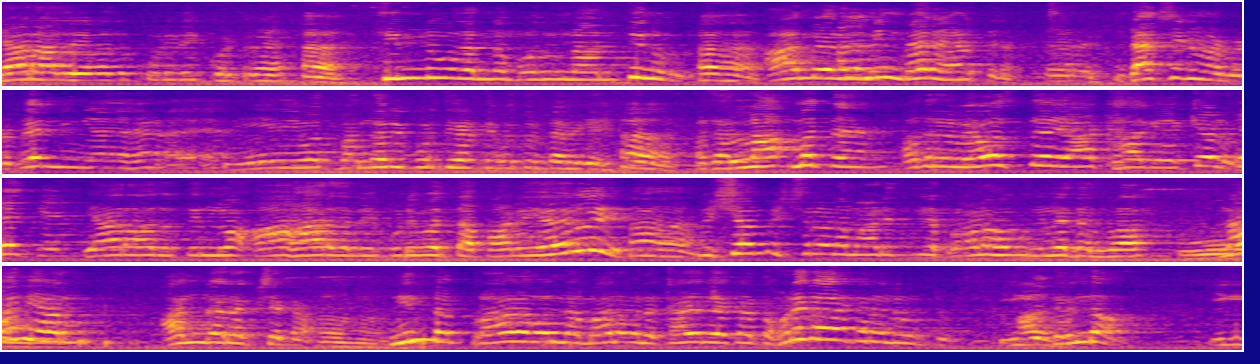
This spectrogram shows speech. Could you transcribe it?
ಯಾರಾದ್ರೂ ಏನಾದ್ರೂ ಕುಡಿಲಿಕ್ಕೆ ಕೊಟ್ರೆ ಹಾ. ತಿನ್ನುವುದನ್ನ ಮೊದಲು ನಾನು ತಿನ್ನು ಹಾ, ಹಾ. ಆಮೇಲೆ ಅಲ್ಲ, ನಿಂಗ್ ಬೇರೆ ಹೇಳ್ತೀನಿ ದಾಕ್ಷಿಣ್ಯ ಮಾಡ್ಬೇಡ ಬೇರೆ ನಿಂಗೆ ನೀನ್ ಇವತ್ತು ಬಂದವರಿಗೆ ಪೂರ್ತಿ ಹೇಳ್ತೀವಿ ಗೊತ್ತುಂಟು ನನಗೆ ಹಾ. ಅದಲ್ಲ ಮತ್ತೆ ಅದರ ವ್ಯವಸ್ಥೆ ಯಾಕೆ ಹಾಗೆ ಕೇಳು ಯಾಕೆ? ಯಾರಾದ್ರೂ ತಿನ್ನುವ ಆಹಾರದಲ್ಲಿ ಕುಡಿಯುವಂತ ಪಾನೀಯದಲ್ಲಿ ಹಾ, ಹಾ. ವಿಷ ಮಿಶ್ರಣ ಮಾಡಿದ್ರೆ ಪ್ರಾಣ ಹೋಗುದು ನಿನ್ನದಲ್ವಾ? ನಾನು ಯಾರು? ಅಂಗರಕ್ಷಕ. ನಿನ್ನ ಪ್ರಾಣವನ್ನ ಮಾನವನ ಕಾಯಬೇಕಂತ ಹೊಣೆಗಾರಕರಲ್ಲಿ ಉಂಟು. ಆದ್ರಿಂದ ಈಗ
